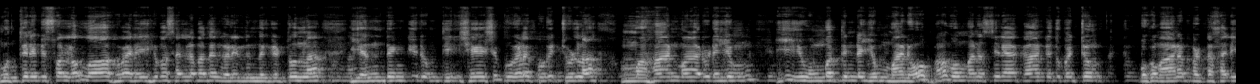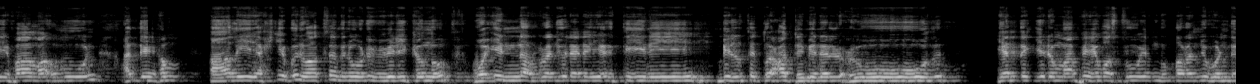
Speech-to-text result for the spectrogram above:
മുത്തനബി സല്ലല്ലാഹു അലൈഹി വസല്ലമ തങ്ങളിൽ നിന്ന് കിട്ടുന്ന എന്തെങ്കിലും തിരിശേഷിപ്പുകളെ കുറിച്ചുള്ള മഹാന്മാരുടെയും ഈ ഉമ്മത്തിന്റെയും മനോഭാവം മനസ്സിലാക്കാൻ ഇത് പറ്റും. ബഹുമാനപ്പെട്ട ഖലീഫ മഹ്മൂൻ അദ്ദേഹം അക്സമിനോട് വിവരിക്കുന്നു. എന്തെങ്കിലും അഭയവസ്തു എന്നും പറഞ്ഞുകൊണ്ട്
